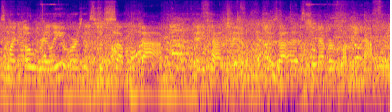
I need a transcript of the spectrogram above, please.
Face, I'm like, oh really? Or is it just some back with a tattoo? Because that has never fucking happened.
